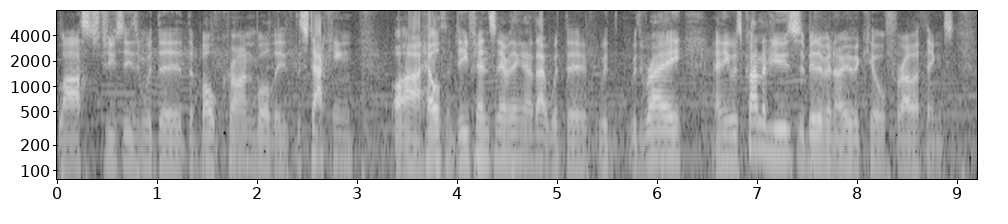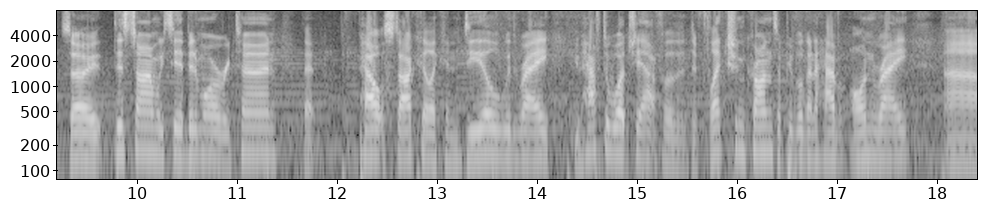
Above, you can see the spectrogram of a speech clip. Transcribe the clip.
last few seasons with the the Boltcron, well, the, the stacking uh, health and defense and everything like that with the with with Rey, and he was kind of used as a bit of an overkill for other things. So this time we see a bit more return that Palp Starkiller can deal with Rey. You have to watch out for the deflection crons that people are going to have on Rey. Uh,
